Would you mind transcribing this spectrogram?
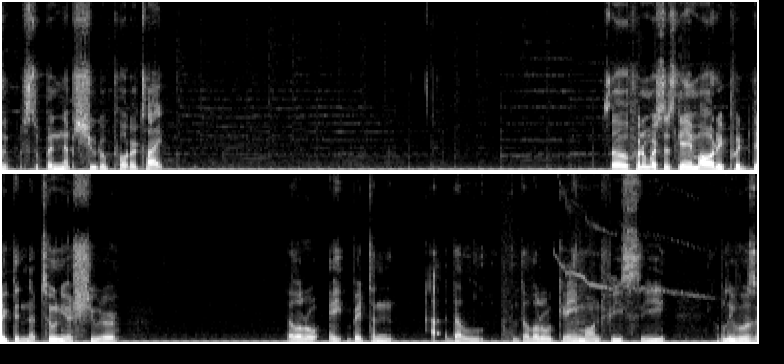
Super, Super Nep Shooter prototype. So pretty much this game already predicted Neptunia Shooter. The little 8-bit and uh, the the little game on PC. I believe it was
